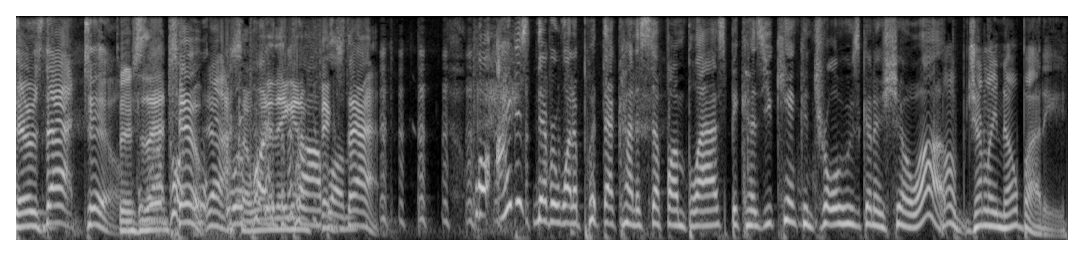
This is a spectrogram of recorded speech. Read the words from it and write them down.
There's that too. There's that part- too. we're So part when are they the going to fix that? Well, I just never want to put that kind of stuff on blast because you can't control who's going to show up. oh, generally nobody.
